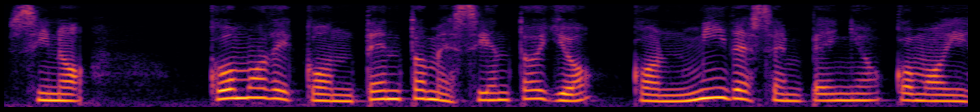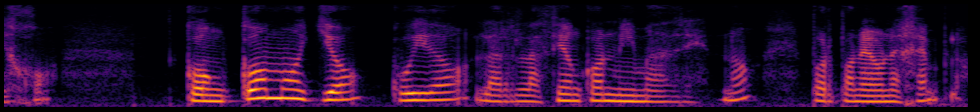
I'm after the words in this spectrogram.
sino cómo de contento me siento yo con mi desempeño como hijo, con cómo yo cuido la relación con mi madre, ¿no? Por poner un ejemplo.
